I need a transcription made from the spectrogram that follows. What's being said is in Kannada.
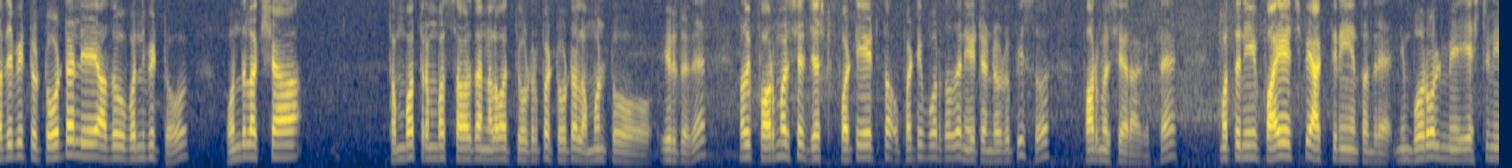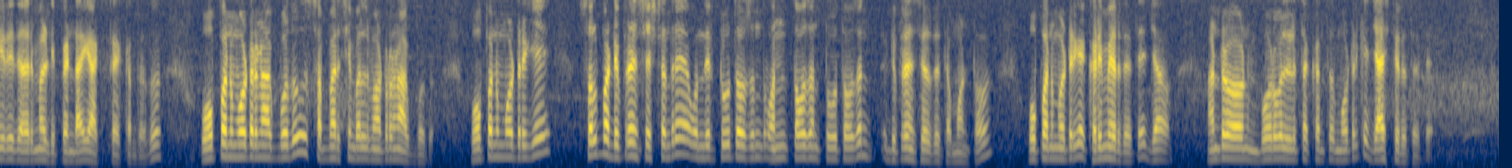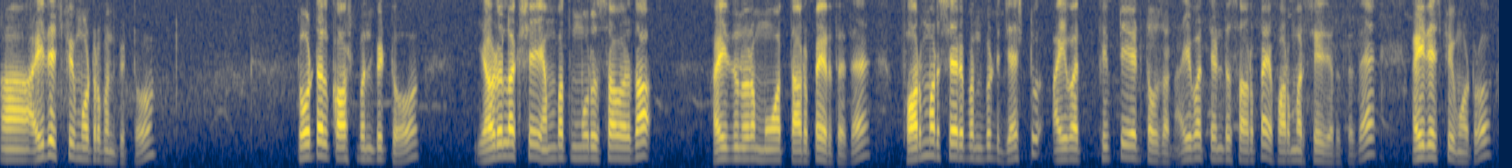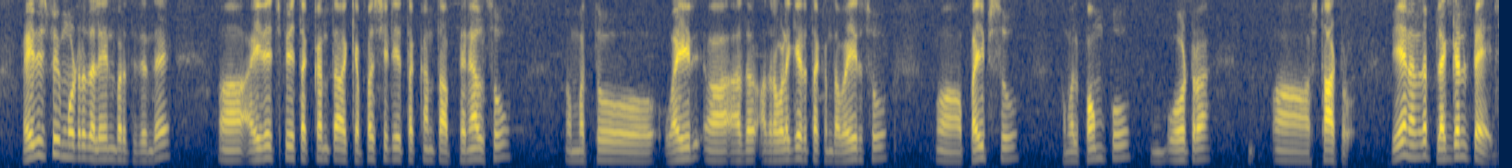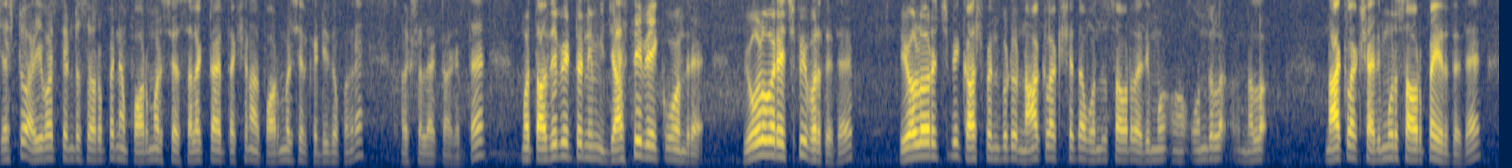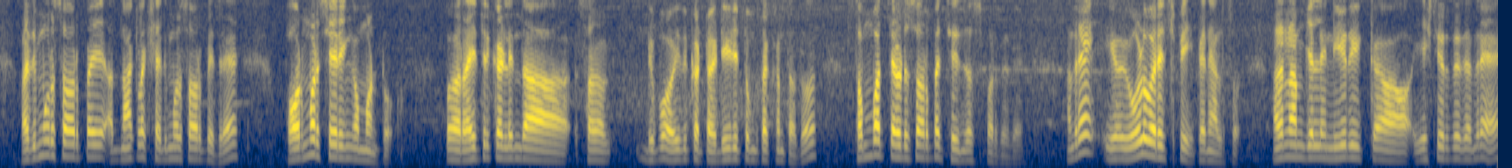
ಅದು ಬಿಟ್ಟು ಟೋಟಲಿ ಅದು ಬಂದುಬಿಟ್ಟು ಒಂದು ಲಕ್ಷ ತೊಂಬತ್ತೊಂಬತ್ತು ಸಾವಿರದ ನಲವತ್ತೇಳು ರೂಪಾಯಿ ಟೋಟಲ್ ಅಮೌಂಟು ಇರ್ತದೆ. ಅದಕ್ಕೆ farmer share just forty eight ತೌ forty four thousand eight hundred rupees farmer share ಆಗುತ್ತೆ. ಮತ್ತು ನೀವು ಫೈವ್ ಎಚ್ ಪಿ ಹಾಕ್ತೀನಿ ಅಂತಂದರೆ ನಿಮ್ಮ ಬೋರ್ವೆಲ್ ಮೇ, ಎಷ್ಟು ನೀರಿದೆ ಅದ್ರ ಮೇಲೆ ಡಿಪೆಂಡ್ ಆಗಿ ಆಗ್ತಕ್ಕಂಥದ್ದು ಓಪನ್ ಮೋಟ್ರನ್ನ ಹಾಕ್ಬೋದು ಸಬ್ಮರ್ಸಿಬಲ್ ಮೋಟ್ರನ್ನ ಹಾಕ್ಬೋದು. ಓಪನ್ ಮೋಟ್ರಿಗೆ ಸ್ವಲ್ಪ ಡಿಫ್ರೆನ್ಸ್ ಎಷ್ಟಂದರೆ ಒಂದು two thousand one thousand two thousand difference ಇರ್ತೈತೆ ಅಮೌಂಟು ಓಪನ್ ಮೋಟ್ರಿಗೆ ಕಡಿಮೆ ಇರ್ತೈತೆ, ಜಾ ಅಂಡರ್ ಬೋರ್ವೆಲ್ ಇರ್ತಕ್ಕಂಥ ಮೋಟ್ರಿಗೆ ಜಾಸ್ತಿ ಇರ್ತೈತೆ. ಐದು ಎಚ್ ಪಿ ಮೋಟ್ರ್ ಬಂದುಬಿಟ್ಟು ಟೋಟಲ್ ಕಾಸ್ಟ್ ಬಂದುಬಿಟ್ಟು ಎರಡು ಲಕ್ಷ ಎಂಬತ್ತ್ಮೂರು ಸಾವಿರದ ಐದುನೂರ ಮೂವತ್ತಾರು ರೂಪಾಯಿ ಇರ್ತೈತೆ. ಫಾರ್ಮರ್ ಶೇರ್ ಬಂದುಬಿಟ್ಟು ಜಸ್ಟ್ ಐವತ್ತು ಫಿಫ್ಟಿ ಏಯ್ಟ್ ತೌಸಂಡ್ ಐವತ್ತೆಂಟು ಸಾವಿರ ರೂಪಾಯಿ ಫಾರ್ಮರ್ ಶೇರ್ ಇರ್ತದೆ ಐದು ಎಚ್ ಪಿ ಮೋಟ್ರು ಐದು ಎಚ್ ಪಿ ಮೋಟ್ರದಲ್ಲಿ ಏನು ಬರ್ತಿದೆ ಅಂದರೆ ಐದು ಎಚ್ ಪಿ ತಕ್ಕಂಥ ಕೆಪಾಸಿಟಿ ತಕ್ಕಂಥ ಪೆನಲ್ಸು ಮತ್ತು ವೈರ್ ಅದರ ಅದರ ಒಳಗೆ ಇರ್ತಕ್ಕಂಥ ವೈರ್ಸು ಪೈಪ್ಸು, ಆಮೇಲೆ ಪಂಪು, ಮೋಟ್ರ ಸ್ಟಾರ್ಟ್ರು. ಏನಂದರೆ ಪ್ಲಗ್ ಆ್ಯಂಡ್ ಪ್ಲೇ. ಜಸ್ಟು ಐವತ್ತೆಂಟು ಸಾವಿರ ರೂಪಾಯಿ ನಮ್ಮ ಫಾರ್ಮರ್ಸ್ ಸೆಲೆಕ್ಟ್ ಆದ ತಕ್ಷಣ ಅದು ಫಾರ್ಮರ್ ಶೇರ್ ಕಟ್ಟಿದ್ದಪ್ಪ ಅಂದರೆ ಅದಕ್ಕೆ ಸೆಲೆಕ್ಟ್ ಆಗುತ್ತೆ. ಮತ್ತು ಅದು ಬಿಟ್ಟು ನಿಮ್ಗೆ ಜಾಸ್ತಿ ಬೇಕು ಅಂದರೆ ಏಳುವರೆ ಎಚ್ ಪಿ ಬರ್ತೈತೆ. ಏಳುವರೆ ಎಚ್ ಪಿ ಕಾಸ್ಟ್ ಬಂದುಬಿಟ್ಟು ನಾಲ್ಕು ಲಕ್ಷದ ಒಂದು ಸಾವಿರದ ಹದಿಮೂ ಒಂದು ಲ, ನಲ, ನಾಲ್ಕು ಲಕ್ಷ ಹದಿಮೂರು ಸಾವಿರ ರೂಪಾಯಿ ಇರ್ತೈತೆ. ಹದಿಮೂರು ಸಾವಿರ ರೂಪಾಯಿ, ಹದಿನಾಲ್ಕು ಲಕ್ಷ ಹದಿಮೂರು ಸಾವಿರ ರೂಪಾಯಿ ಇದ್ದರೆ ಫಾರ್ಮರ್ ಶೇರಿಂಗ್ ಅಮೌಂಟು ರೈತರ ಕಡೆಯಿಂದ ಸ, ಡಿಪೋ ಇದು ಕಟ್ಟ, ಡಿ ಡಿ ತುಂಬತಕ್ಕಂಥದ್ದು, ತೊಂಬತ್ತೆರಡು ಸಾವಿರ ರೂಪಾಯಿ ಚೇಂಜಸ್ ಬರ್ತಿದೆ. ಅಂದರೆ ಏಳುವರೆ ಎಚ್ ಪಿ ಪೆನಾಲ್ಸು ಅಂದರೆ ನಮಗೆಲ್ಲ ನೀರು ಕ ಎಷ್ಟು ಇರ್ತದೆ ಅಂದರೆ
